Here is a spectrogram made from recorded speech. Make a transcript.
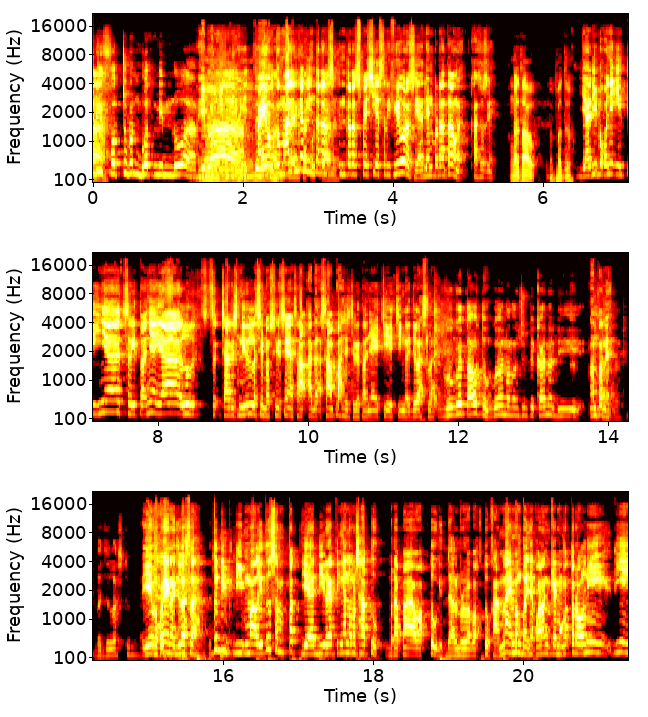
jadi vote cuman buat meme doang. Iya, Nah, betul. itu Kayak waktu kemarin kan inter, interspecies reviewers ya. Ada yang pernah tahu nggak kasusnya? Nggak tahu apa tuh. Jadi pokoknya intinya ceritanya ya lu cari sendiri lah sinopsisnya agak sampah sih ceritanya eci-eci nggak jelas lah. Gue gue tahu tuh, gue nonton cuplikannya di Nonton ya? Gak jelas tuh. Iya pokoknya nggak jelas lah. Itu di, di mal itu sempat jadi ratingnya nomor satu berapa waktu gitu dalam beberapa waktu karena emang banyak orang kayak mau nge-troll nih nih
